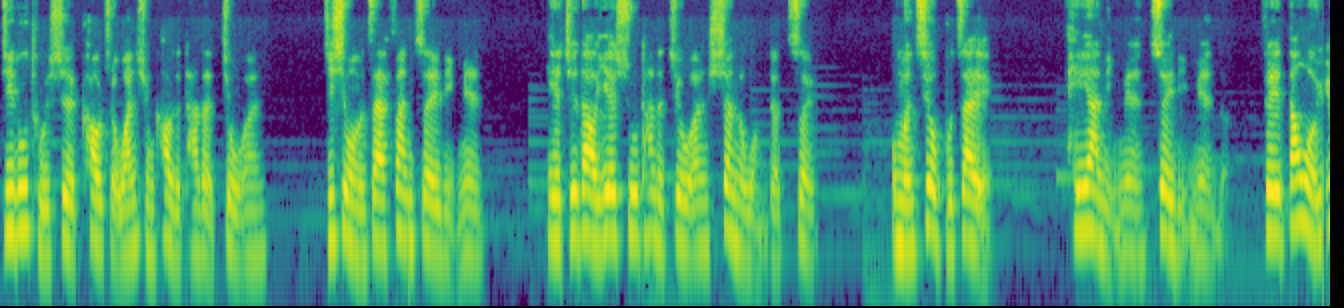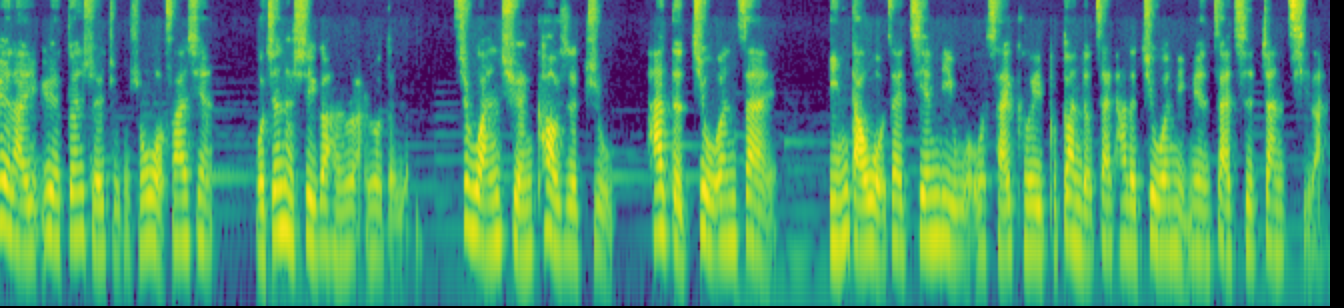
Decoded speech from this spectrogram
基督徒是靠着完全靠着他的救恩，即使我们在犯罪里面。也知道耶稣他的救恩胜了我们的罪，我们就不在黑暗里面、罪里面了。所以，当我越来越跟随主的时候，我发现我真的是一个很软弱的人，是完全靠着主他的救恩在引导我，在坚立我，我才可以不断的在他的救恩里面再次站起来。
